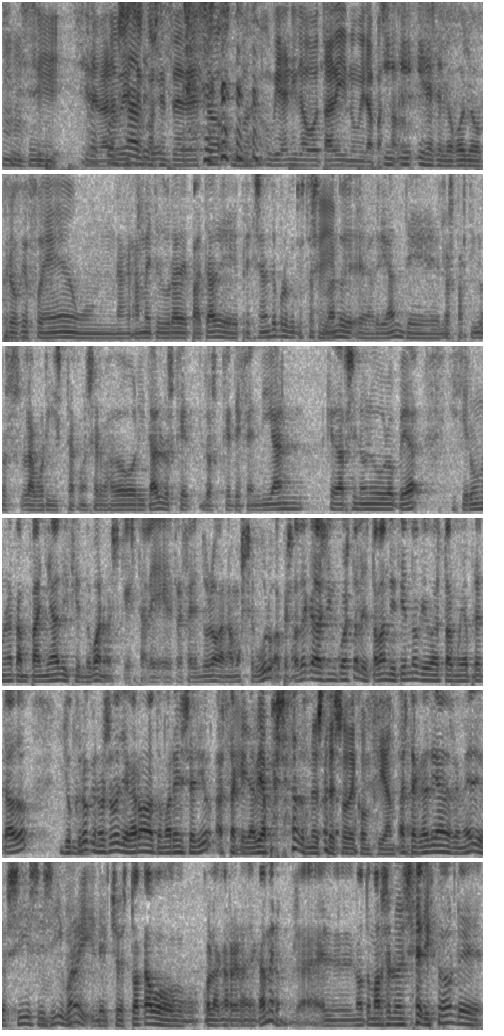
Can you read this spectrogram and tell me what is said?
Sí, sí, si de verdad hubiesen sido conscientes de eso, hubieran ido a votar y no hubiera pasado. y- y desde luego yo creo que fue una gran metedura de pata de precisamente por lo que tú estás Sí. hablando, eh, Adrián, de los partidos laborista, conservador y tal, los que los que defendían quedarse en la Unión Europea, hicieron una campaña diciendo, bueno, es que esta ley- el referéndum lo ganamos seguro, a pesar de que las encuestas le estaban diciendo que iba a estar muy apretado, yo creo que no se lo llegaron a tomar en serio hasta Sí. que ya había pasado. Un exceso de confianza. hasta que no tenían remedio, sí, sí, sí. Bueno, y de hecho esto acabó con la carrera de Cameron. O sea, el no tomárselo en serio le,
